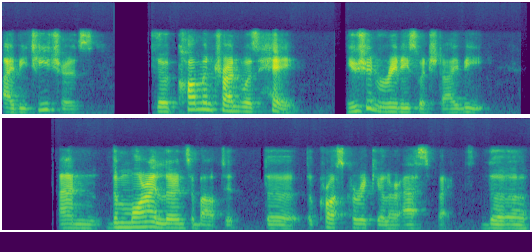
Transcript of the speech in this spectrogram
IB teachers, the common trend was, hey, you should really switch to IB. And the more I learned about it, the, the cross curricular aspect, the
